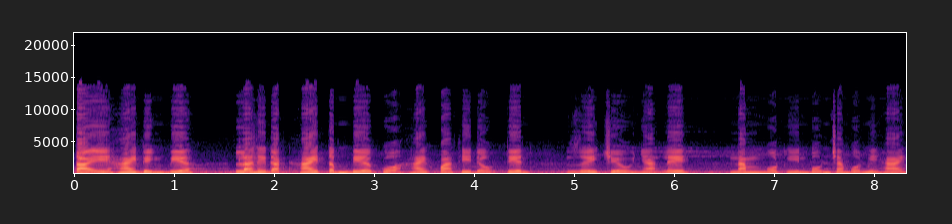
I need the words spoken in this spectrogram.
tại hai đỉnh bia là nơi đặt hai tấm bia của hai khoa thi đầu tiên dưới triều nhà Lê năm 1442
